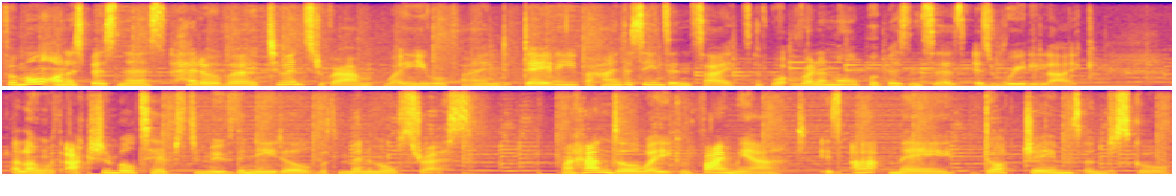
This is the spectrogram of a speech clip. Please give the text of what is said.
For more honest business, head over to Instagram where you will find daily behind the scenes insights of what running multiple businesses is really like, along with actionable tips to move the needle with minimal stress. My handle where you can find me at is at may.james underscore.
